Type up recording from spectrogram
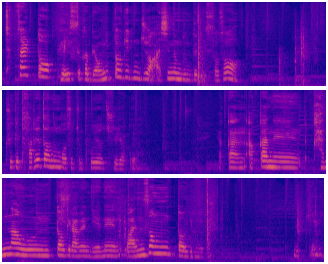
그 찹쌀떡 베이스가 명이떡인 줄 아시는 분들이 있어서 그게 다르다는 것을 좀 보여주려고요. 약간 아까는 갓 나온 떡이라면 얘는 완성떡입니다. 느낌이.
